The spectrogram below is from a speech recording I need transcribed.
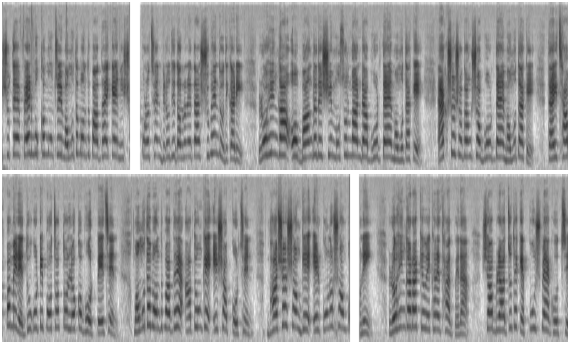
ইস্যুতে ফের মুখ্যমন্ত্রী মমতা বন্দ্যোপাধ্যায়কে নিঃসন্দেহ করেছেন বিরোধী দলনেতা শুভেন্দু অধিকারী। রোহিঙ্গা ও বাংলাদেশি মুসলমানরা ভোট দেয় মমতাকে। একশো শতাংশ ভোট দেয় মমতাকে। তাই ছাপ্পা মেরে দু কোটি পঁচাত্তর লক্ষ ভোট পেয়েছেন। মমতা বন্দ্যোপাধ্যায় আতঙ্কে এসব করছেন। ভাষার সঙ্গে এর কোনো সম্পর্ক নেই। রোহিঙ্গারা কেউ এখানে থাকবে না। সব রাজ্য থেকে পুশব্যাক হচ্ছে।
